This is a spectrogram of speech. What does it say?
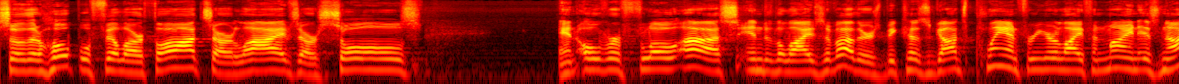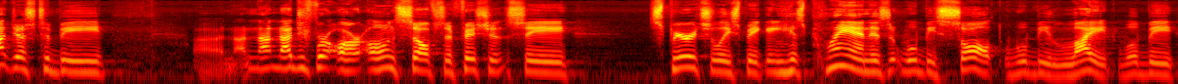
so that hope will fill our thoughts, our lives, our souls, and overflow us into the lives of others because God's plan for your life and mine is not just to be, uh, not, not just for our own self sufficiency, spiritually speaking. His plan is that we'll be salt, we'll be light, we'll be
